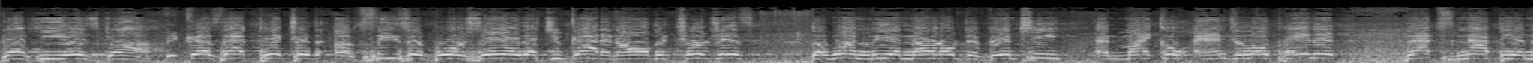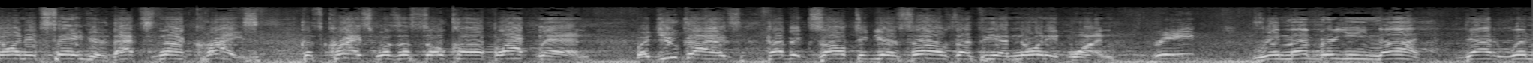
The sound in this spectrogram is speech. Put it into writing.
that he is God. Because that picture of Caesar Borgia that you got in all the churches, the one Leonardo da Vinci and Michelangelo painted, that's not the anointed Savior. That's not Christ, because Christ was a so-called black man. But you guys have exalted yourselves as the anointed one. Read. Remember ye not that when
